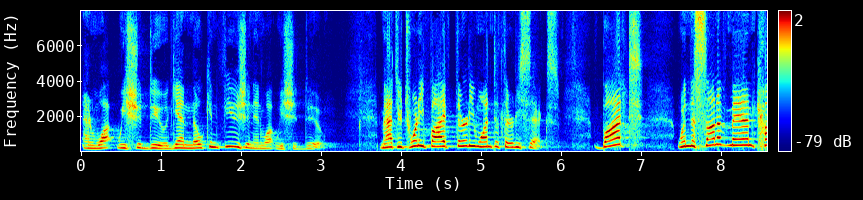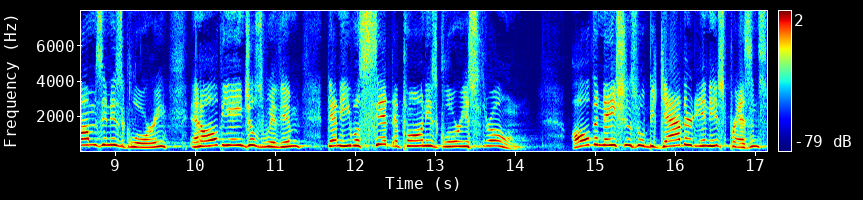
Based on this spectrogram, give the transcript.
and what we should do. Again, no confusion in what we should do. Matthew 25, 31 to 36. But when the Son of Man comes in his glory and all the angels with him, then he will sit upon his glorious throne. All the nations will be gathered in his presence,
